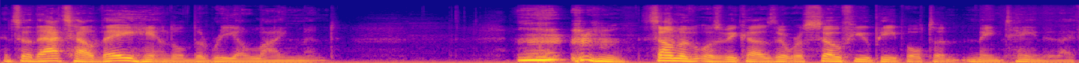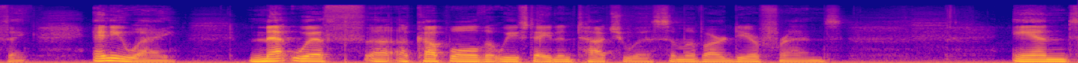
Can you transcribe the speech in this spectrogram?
And so that's how they handled the realignment. Some of it was because there were so few people to maintain it, I think. Anyway, met with uh, a couple that we've stayed in touch with, some of our dear friends. And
